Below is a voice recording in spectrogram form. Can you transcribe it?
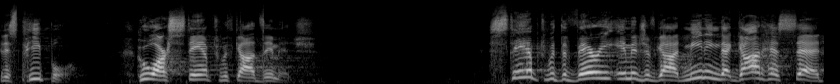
It is people who are stamped with God's image. Stamped with the very image of God, meaning that God has said,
